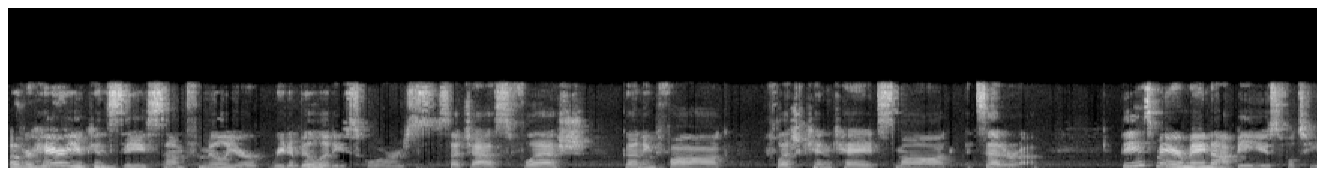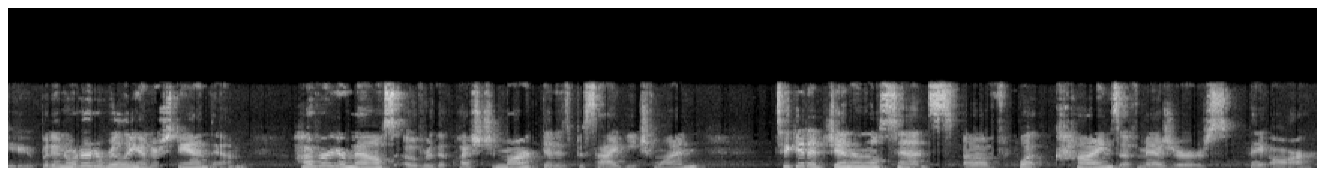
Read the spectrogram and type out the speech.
Over here you can see some familiar readability scores, such as Flesch, gunning fog, Flesch-Kincaid, SMOG, etc. These may or may not be useful to you, but in order to really understand them, hover your mouse over the question mark that is beside each one to get a general sense of what kinds of measures they are.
